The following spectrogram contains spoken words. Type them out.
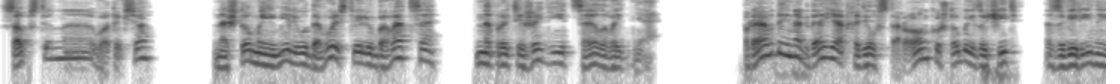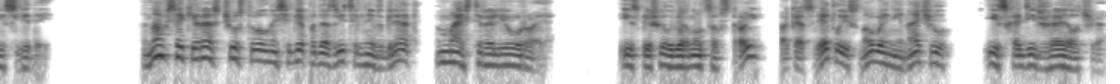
Собственно, вот и все, на что мы имели удовольствие любоваться на протяжении целого дня. Правда, иногда я отходил в сторонку, чтобы изучить звериные следы но всякий раз чувствовал на себе подозрительный взгляд мастера Леуроя и спешил вернуться в строй, пока Светлый снова не начал исходить желчью.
